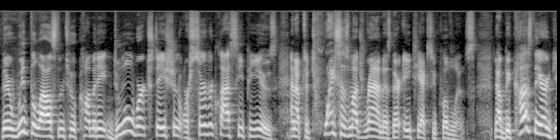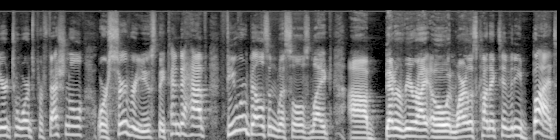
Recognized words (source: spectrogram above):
their width allows them to accommodate dual workstation or server class CPUs, and up to twice as much RAM as their ATX equivalents. Now, because they are geared towards professional or server use, they tend to have fewer bells and whistles like uh, better rear I.O. and wireless wireless connectivity, but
